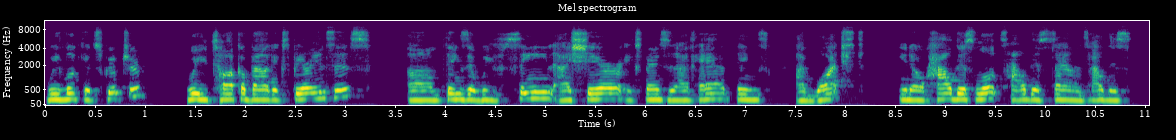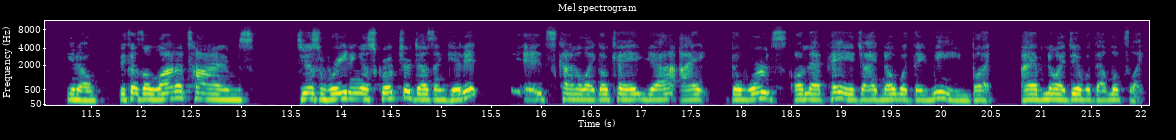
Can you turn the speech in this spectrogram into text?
we look at scripture, we talk about experiences, um, things that we've seen. I share experiences I've had, things I've watched, you know, how this looks, how this sounds, how this, you know, because a lot of times just reading a scripture doesn't get it. It's kind of like, okay, yeah, I, the words on that page, I know what they mean, but I have no idea what that looks like.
